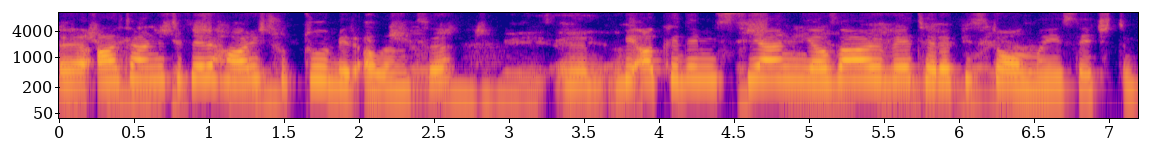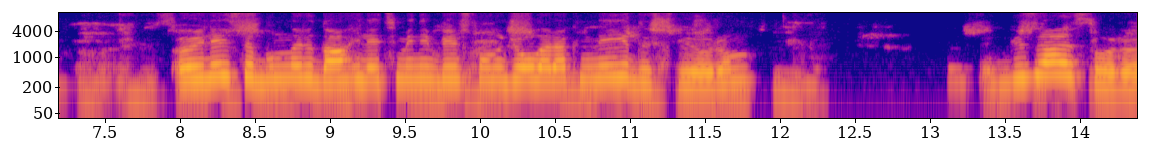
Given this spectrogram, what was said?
e, alternatifleri hariç tuttuğu bir alıntı. E, bir akademisyen, yazar ve terapist olmayı seçtim. Öyleyse bunları dahil etmenin bir sonucu olarak neyi dışlıyorum? Güzel soru.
